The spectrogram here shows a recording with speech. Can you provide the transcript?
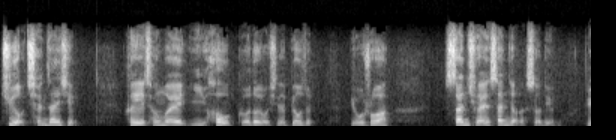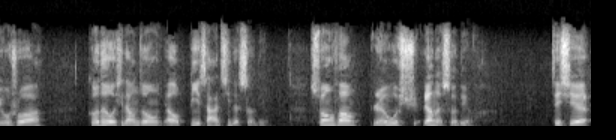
具有前瞻性，可以成为以后格斗游戏的标准。比如说三拳三脚的设定，比如说格斗游戏当中要有必杀技的设定，双方人物血量的设定，这些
